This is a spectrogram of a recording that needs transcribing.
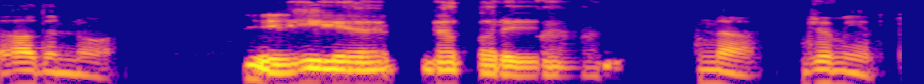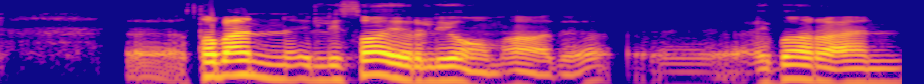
هذا النوع. هي بهالطريقة. نعم جميل. آه، طبعا اللي صاير اليوم هذا آه، عبارة عن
